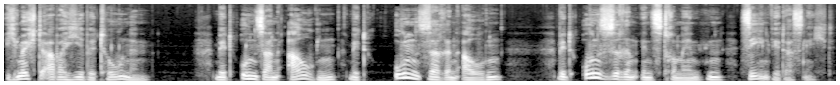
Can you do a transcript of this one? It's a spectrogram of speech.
Ich möchte aber hier betonen, mit unseren Augen, mit unseren Augen, mit unseren Instrumenten sehen wir das nicht.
